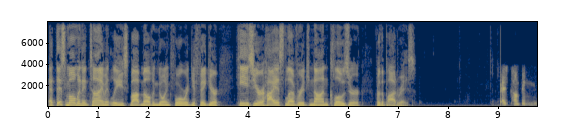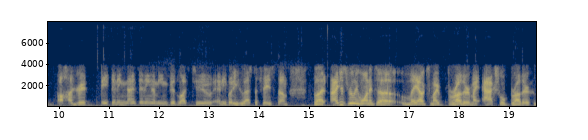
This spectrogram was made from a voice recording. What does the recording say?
At this moment in time, at least, Bob Melvin going forward, you figure he's your highest leverage non closer for the Padres. Guys pumping a hundred, eighth inning, ninth inning. I mean, good luck to anybody who has to face them. But I just really wanted to lay out to my brother, my actual brother, who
